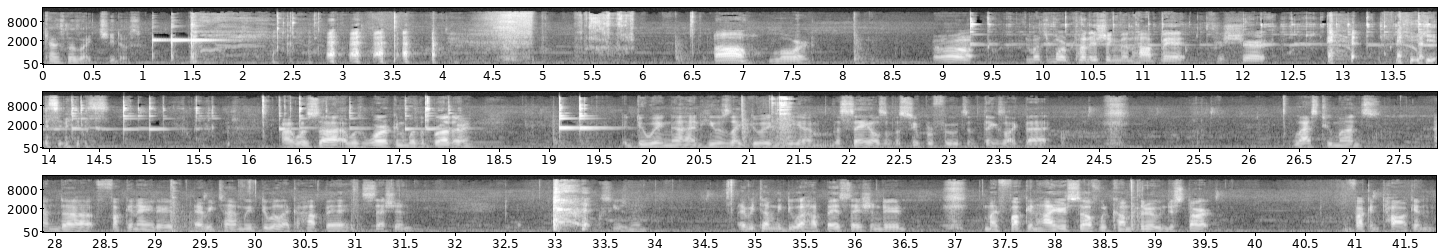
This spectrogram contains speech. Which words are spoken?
Kind of smells like Cheetos. Oh, Lord. Oh, much more punishing than hot bit, for sure. yes, it is. I was uh, I was working with a brother, doing uh, and he was like doing the um, the sales of the superfoods and things like that. Last two months, and uh, fucking a dude. Every time we do like a hape session, excuse me. Every time we do a hape session, dude, my fucking higher self would come through and just start fucking talking.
